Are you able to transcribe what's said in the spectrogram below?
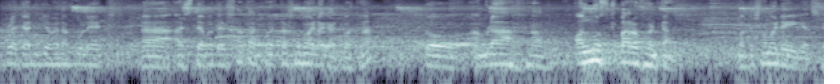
আমরা জানি যে বেনাপোলে আহ, আসতে আমাদের সাত আট ঘণ্টা সময় লাগার কথা। তো আমরা অলমোস্ট বারো ঘণ্টা মতো সময় লেগে গেছে।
